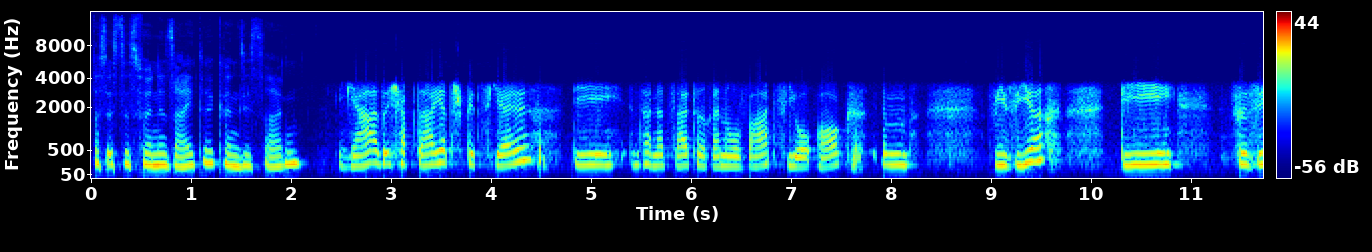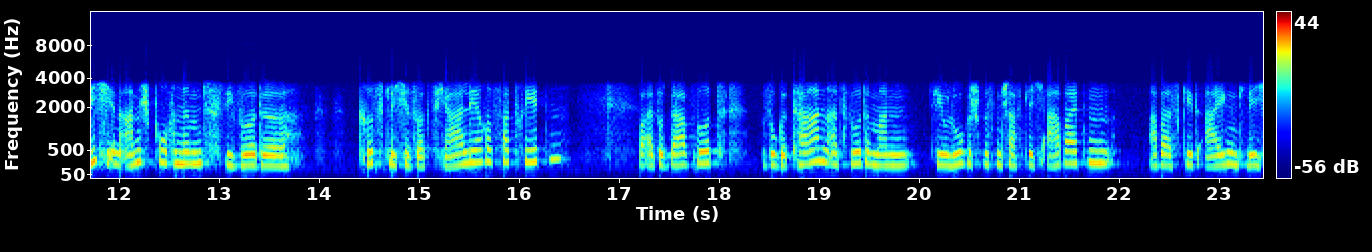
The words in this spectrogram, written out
Was ist das für eine Seite? Können Sie es sagen? Ja, also ich habe da jetzt speziell die Internetseite renovatio.org im Visier, die für sich in Anspruch nimmt, sie würde christliche Soziallehre vertreten. Also da wird so getan, als würde man theologisch-wissenschaftlich arbeiten, aber es geht eigentlich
